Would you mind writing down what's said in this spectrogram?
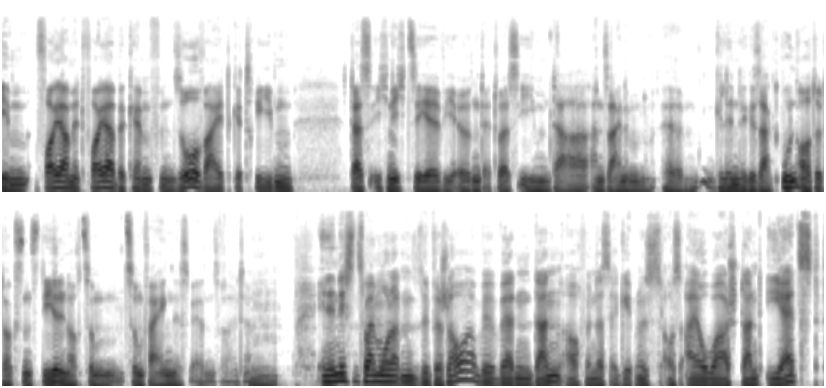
im Feuer mit Feuer bekämpfen so weit getrieben, dass ich nicht sehe, wie irgendetwas ihm da an seinem, äh, gelinde gesagt, unorthodoxen Stil noch zum, zum Verhängnis werden sollte. In den nächsten zwei Monaten sind wir schlauer. Wir werden dann, auch wenn das Ergebnis aus Iowa Stand jetzt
